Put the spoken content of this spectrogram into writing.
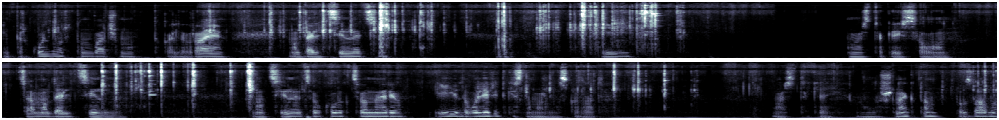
Інтеркулер там бачимо, така ліврає. Модель ціниться. І ось такий салон. Ця модель цінна. Вона ціниться у колекціонерів і доволі рідкісна, можна сказати. Ось такий глушник там позаду.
